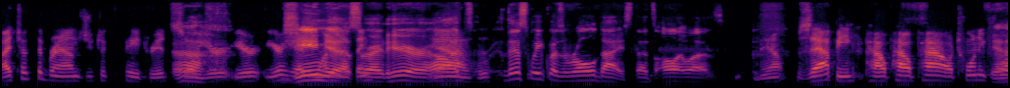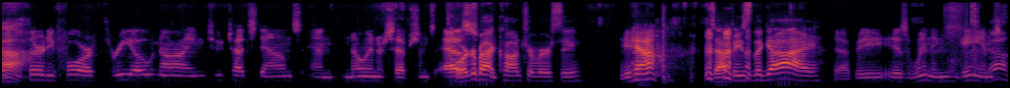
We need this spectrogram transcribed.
I took the Browns, you took the Patriots. So Ugh. you're you're you're Genius right here. Yeah. Oh, this week was roll dice. That's all it was. Yeah. Zappe, pow pow pow, 24 Yeah. for 34, 309, two touchdowns and no interceptions. As, Quarterback controversy. Yeah. Zappe's the guy. Zappe is winning games. Yeah.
